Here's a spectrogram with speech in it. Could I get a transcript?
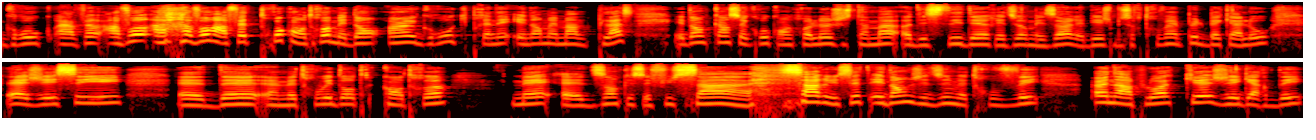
gros, avoir, avoir, en fait trois contrats, mais dont un gros qui prenait énormément de place. Et donc, quand ce gros contrat-là, justement, a décidé de réduire mes heures, eh bien, je me suis retrouvée un peu le bec à l'eau. Euh, j'ai essayé euh, de euh, me trouver d'autres contrats, mais disons que ce fut sans, sans réussite. Et donc, j'ai dû me trouver un emploi que j'ai gardé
